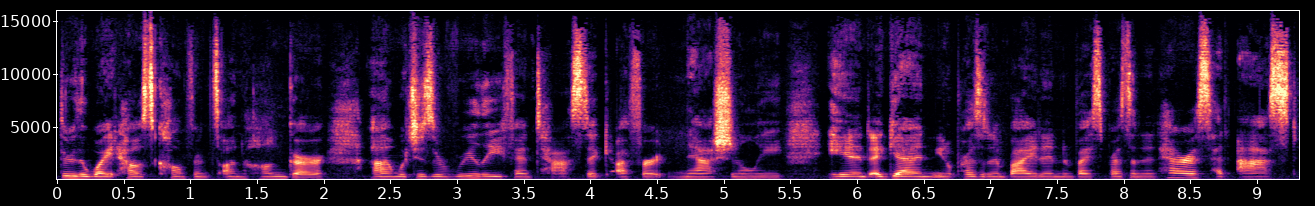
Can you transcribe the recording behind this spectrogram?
through the White House Conference on Hunger, um, which is a really fantastic effort nationally. And again, you know, President Biden and Vice President Harris had asked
